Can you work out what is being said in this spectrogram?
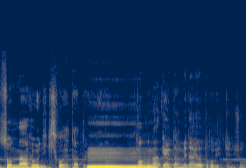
そんな風に聞こえたというね、ん。得なきゃダメだよってこと言ってるでしょ？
